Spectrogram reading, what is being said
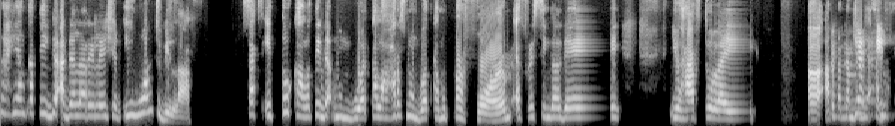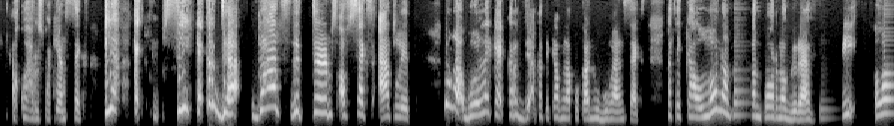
Nah, yang ketiga adalah relation. You want to be loved. Seks itu kalau tidak membuat, kalau harus membuat kamu perform every single day, you have to like uh, apa namanya? Aduh, aku harus pakai yang seks. Iya, kayak sih kayak kerja. That's the terms of sex athlete lo nggak boleh kayak kerja ketika melakukan hubungan seks. Ketika lo nonton pornografi, lo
